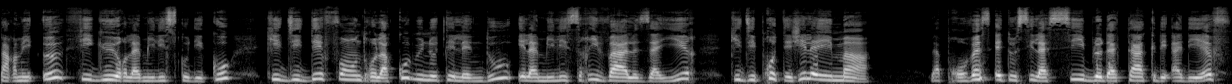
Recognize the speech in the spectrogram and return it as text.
Parmi eux figure la milice Kodeko qui dit défendre la communauté Lendou et la milice rivale Zahir qui dit protéger les Hema. La province est aussi la cible d'attaques des ADF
